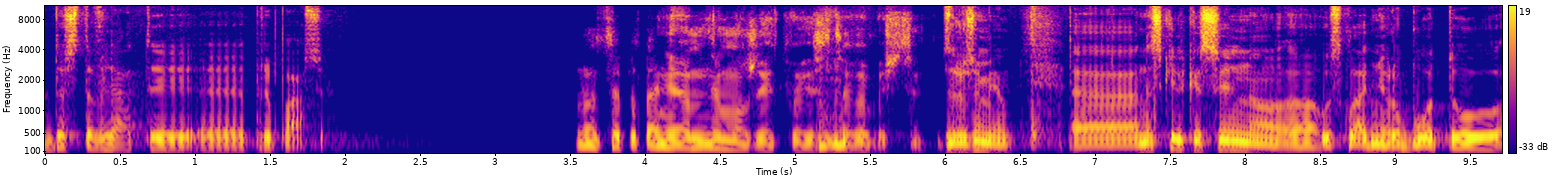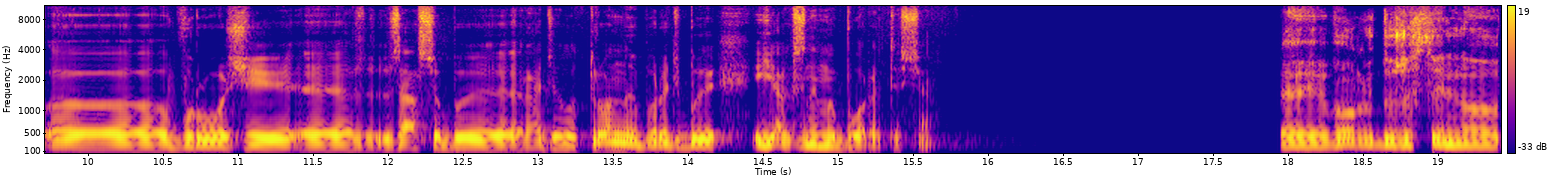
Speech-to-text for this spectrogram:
доставляти припаси? На це питання я не можу відповісти, вибачте. Зрозумів. Е, наскільки сильно е, ускладнює роботу е, ворожі е, засоби радіоелектронної боротьби і як з ними боретеся? Е, Ворог дуже сильно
